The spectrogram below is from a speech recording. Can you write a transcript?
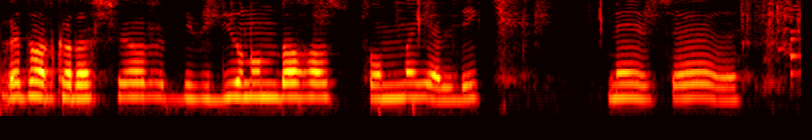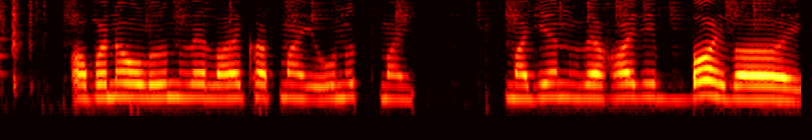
Evet arkadaşlar bir videonun daha sonuna geldik. Neyse abone olun ve like atmayı unutmayın ve haydi bay bay.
